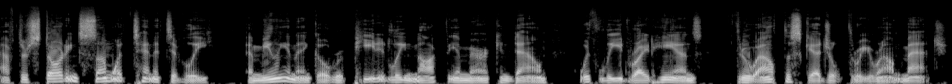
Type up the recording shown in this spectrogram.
After starting somewhat tentatively, Emelianenko repeatedly knocked the American down with lead right hands throughout the scheduled three round match.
